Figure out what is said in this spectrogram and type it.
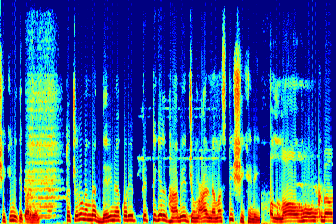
শিখে নিতে পারবেন। তো চলুন আমরা দেরি না করে প্র্যাকটিক্যালভাবে জুমার নামাজটি শিখে নিই। আল্লাহু আকবার।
